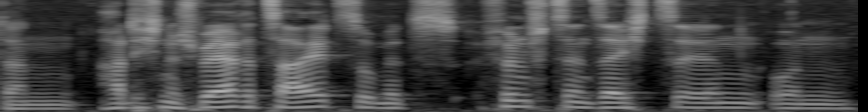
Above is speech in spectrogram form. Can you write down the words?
dann hatte ich eine schwere Zeit, so mit 15, 16 und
